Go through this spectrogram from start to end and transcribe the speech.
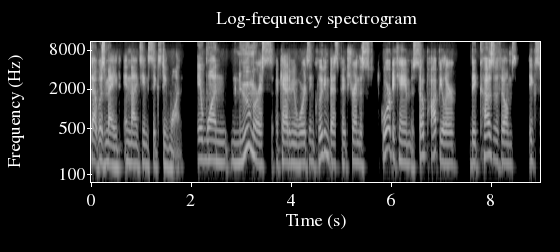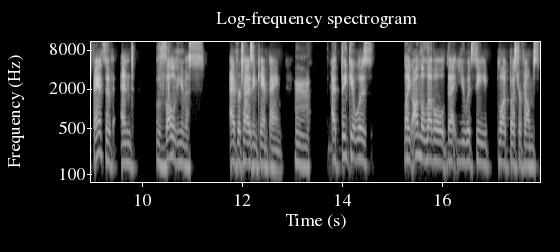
that was made in 1961. It won numerous Academy Awards, including Best Picture, and the score became so popular because of the film's expansive and voluminous advertising campaign. Hmm. I think it was like on the level that you would see blockbuster films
